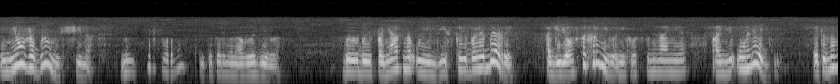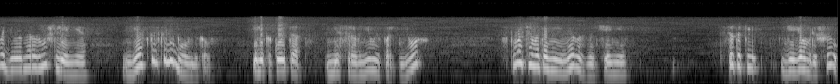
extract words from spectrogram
У нее уже был мужчина, но искусство ласки, которым она овладела, было бы понятно у индийской Баядеры, а Гийом сохранил о них воспоминания, а не у леди. Это наводило на размышления. Несколько любовников или какой-то несравнимый партнер? Впрочем, это не имело значения. Все-таки Гийом решил,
